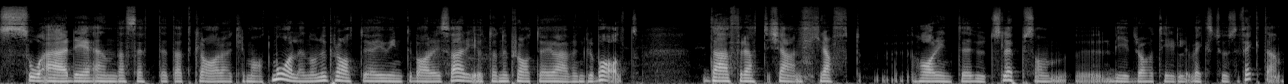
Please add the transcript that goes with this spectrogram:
så är det enda sättet att klara klimatmålen. Och nu pratar jag ju inte bara i Sverige, utan nu pratar jag ju även globalt. Därför att kärnkraft har inte utsläpp som eh, bidrar till växthuseffekten.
